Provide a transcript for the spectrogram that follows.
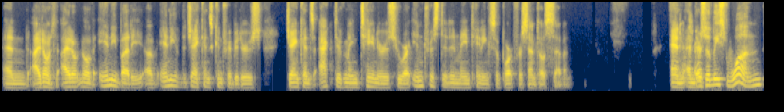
And I don't, I don't know of anybody of any of the Jenkins contributors, Jenkins active maintainers who are interested in maintaining support for CentOS 7. And, and there's at least one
